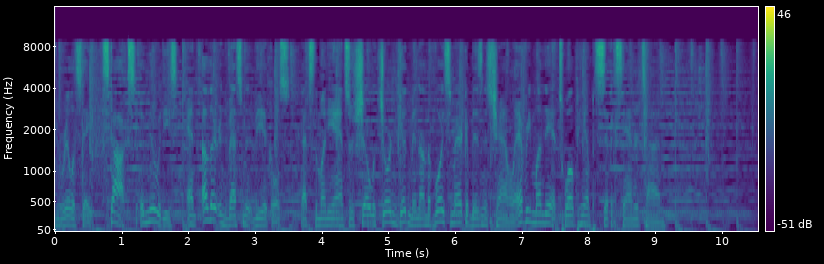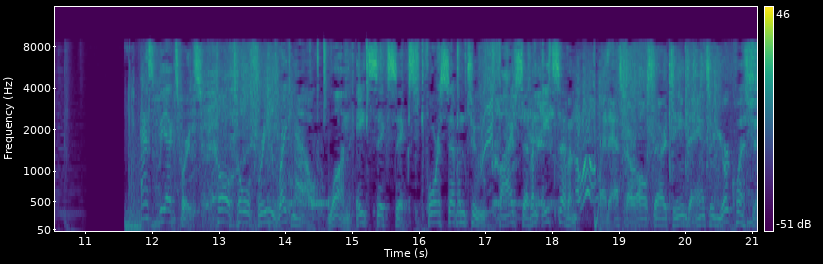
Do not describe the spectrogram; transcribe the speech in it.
in real estate, stocks, annuities, and other investment vehicles. That's the Money Answer Show with Jordan Goodman on the Voice America Business Channel every Monday at 12 p.m. Pacific Standard Time. Ask the experts. Call toll free right now 1 866 472 5787 and ask our All Star team to answer your question.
